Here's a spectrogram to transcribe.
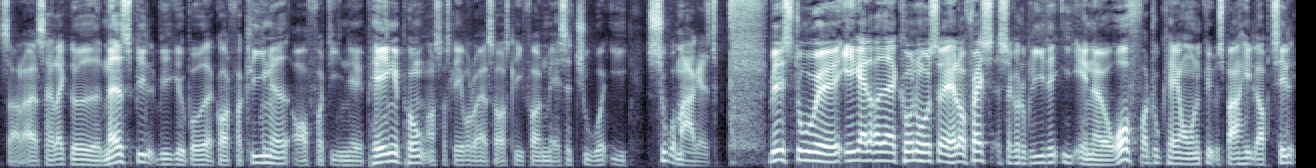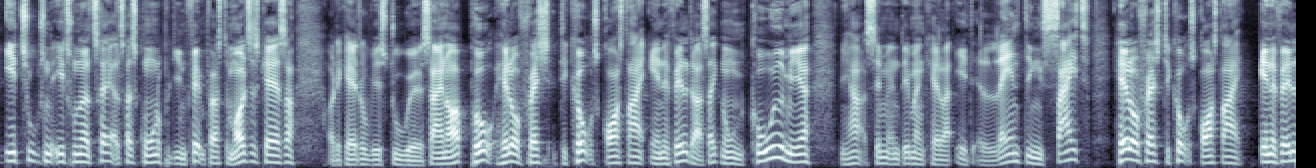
så er der altså heller ikke noget madspild, hvilket jo både er godt for klimaet og for din øh, pengepung, og så slipper du altså også lige for en masse ture i supermarkedet. Hvis du øh, ikke allerede er kunde hos øh, HelloFresh, så kan du blive det i en øh, ruf, og du kan ovenikøbet spare helt op til 1.153 kroner på dine fem første måltidskasser, og det kan du, hvis du øh, signer op på hellofresh.dk-nfl. Der er altså ikke nogen kode mere. Vi har simpelthen det, man kalder et landing site, hellofresh.dk-nfl,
